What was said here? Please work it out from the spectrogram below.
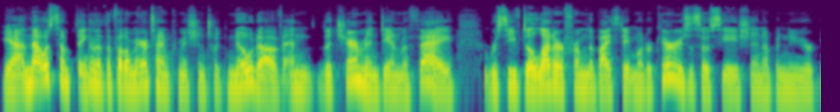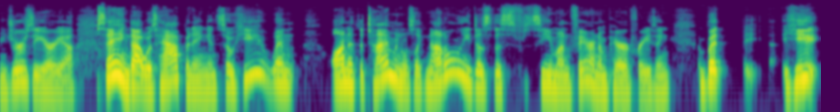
Yeah, and that was something that the Federal Maritime Commission took note of. And the chairman, Dan Maffei, received a letter from the Bi State Motor Carriers Association up in New York, New Jersey area saying that was happening. And so he went on at the time and was like, not only does this seem unfair, and I'm paraphrasing, but eh, he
